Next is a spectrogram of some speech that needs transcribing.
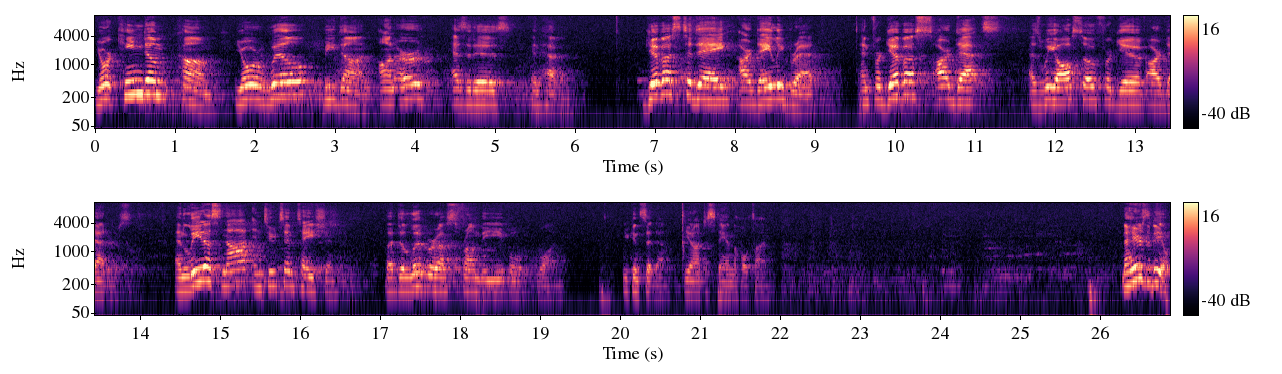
Your kingdom come, your will be done on earth as it is in heaven. Give us today our daily bread, and forgive us our debts as we also forgive our debtors. And lead us not into temptation, but deliver us from the evil one. You can sit down. You don't have to stand the whole time. Now, here's the deal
